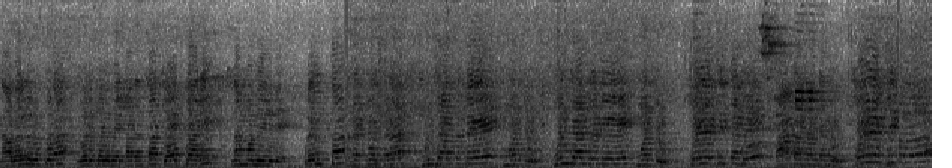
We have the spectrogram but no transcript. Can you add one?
ನಾವೆಲ್ಲರೂ ಕೂಡ ನೋಡಿಕೊಳ್ಳಬೇಕಾದಂತ ಜವಾಬ್ದಾರಿ ನಮ್ಮ ಮೇಲಿದೆ. ಪ್ರಯುಕ್ತ ಅದಕ್ಕೋಸ್ಕರ ಮುಂಜಾಗ್ರತೆಯೇ ಮದ್ದು. ಮುಂಜಾಗ್ರತೆಯೇ ಮದ್ದು. ಸೊಳ್ಳೆ ಚಿಕ್ಕದು ಆಟ ದೊಡ್ಡದು. ಸೊಳ್ಳೆ ಚಿಕ್ಕದು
